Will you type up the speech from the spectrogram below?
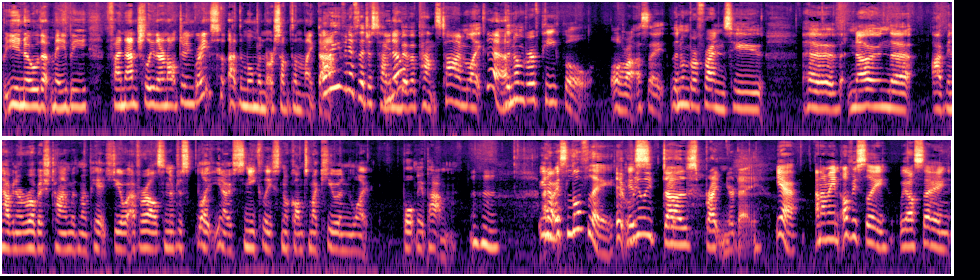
but you know that maybe financially they're not doing great at the moment or something like that. Or even if they're just having know? a bit of a pants time, like Yeah. the number of people, or right, I say the number of friends who have known that I've been having a rubbish time with my PhD or whatever else, and I've just like you know sneakily snuck onto my queue and like bought me a pattern. Mm-hmm. You know, And it's lovely. It It's- really does brighten your day. yeah, and I mean, obviously, we are saying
